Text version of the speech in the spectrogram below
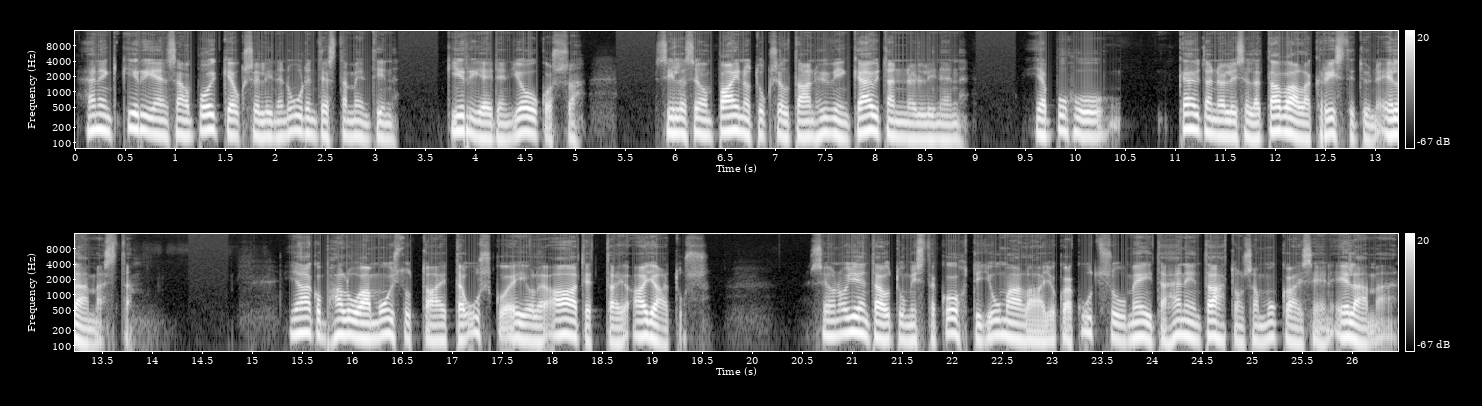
Hänen kirjeensä on poikkeuksellinen Uuden testamentin kirjeiden joukossa, sillä se on painotukseltaan hyvin käytännöllinen ja puhuu käytännöllisellä tavalla kristityn elämästä. Jaakob haluaa muistuttaa, että usko ei ole aate tai ajatus. Se on ojentautumista kohti Jumalaa, joka kutsuu meitä hänen tahtonsa mukaiseen elämään.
